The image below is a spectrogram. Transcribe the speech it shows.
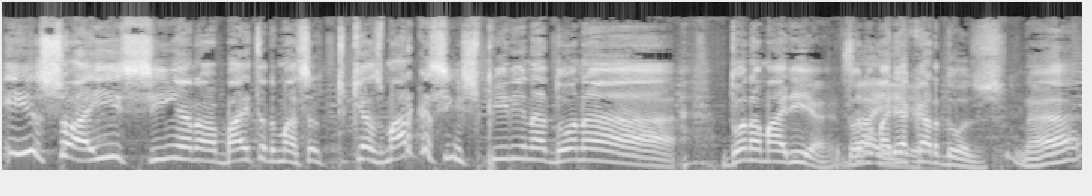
Isso aí sim era uma baita de uma ação. Que as marcas se inspirem na dona Dona Maria, Dona aí. Maria Cardoso, né?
